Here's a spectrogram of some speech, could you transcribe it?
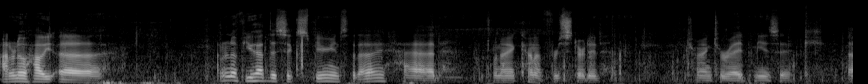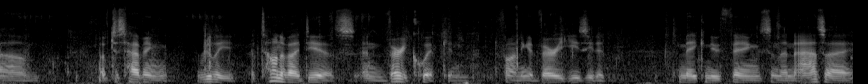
I don't know how. Uh, I don't know if you had this experience that I had when I kind of first started trying to write music, um, of just having really a ton of ideas and very quick and finding it very easy to to make new things. And then as I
